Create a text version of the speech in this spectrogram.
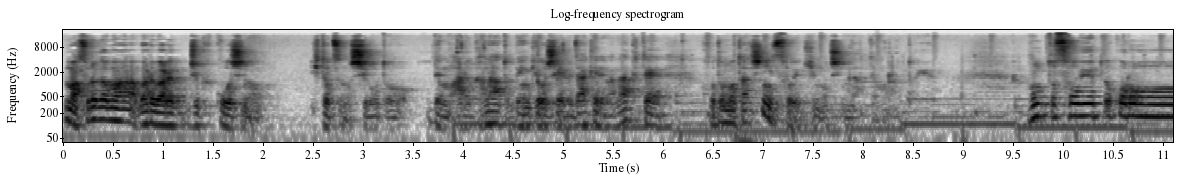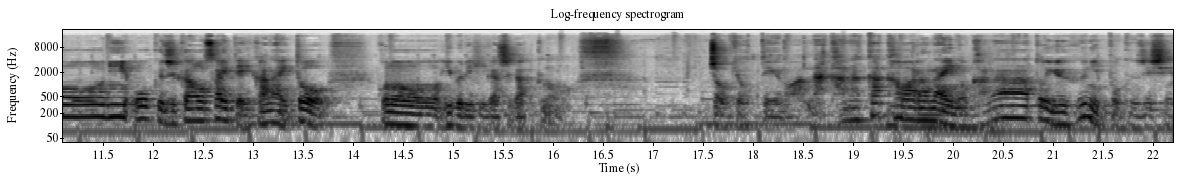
まあそれがまあ我々塾講師の一つの仕事でもあるかなと勉強しているだけではなくて子どもたちにそういう気持ちになってもらうという。本当そういうところに多く時間を割いていかないとこの胆振東学区の状況っていうのはなかなか変わらないのかなというふうに僕自身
